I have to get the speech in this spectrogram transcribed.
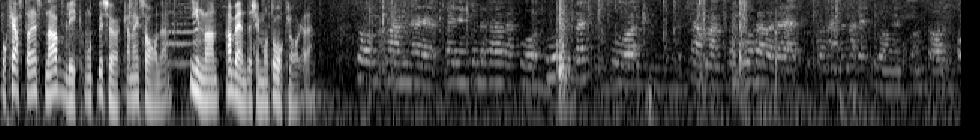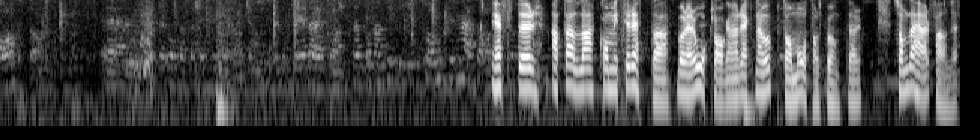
och kastar en snabb blick mot besökarna i salen innan han vänder sig mot åklagaren. Som man eh, möjligen kunde höra på påhoppet så kan man som åhörare få med den här rättegången från sal 18. Eh, jag hoppas att det är fler av dem som går fler därifrån. Så att om man tycker det är trångt i den här salen efter att alla kommit till rätta börjar åklagaren räkna upp de åtalspunkter som det här fallet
